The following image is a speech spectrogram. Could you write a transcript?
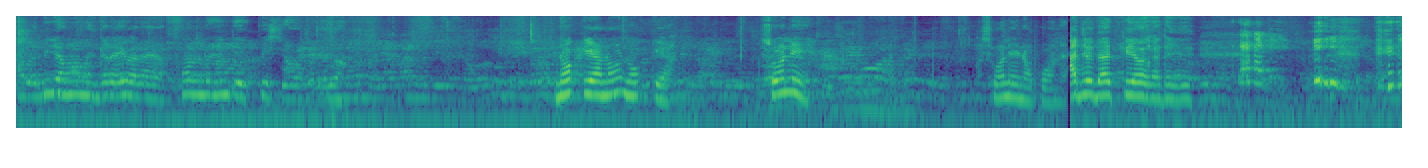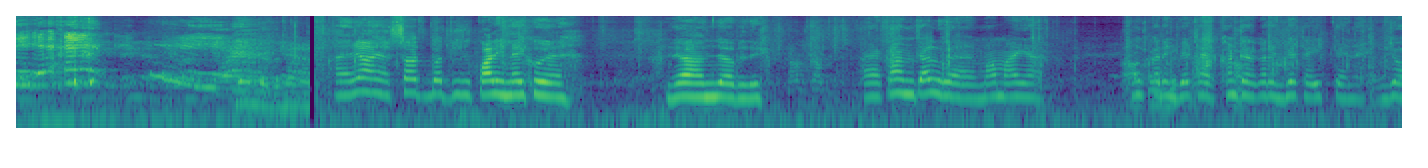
આપણે બીજા મામાની ઘરે આવ્યા ફોન નીચે એક પીસ જોવા નોકિયાનો નોકિયા. સોની? સોનીનો ફોન આજે દાંત કેવા કાઢે છે? સત બધું પાડી નાખ્યું હે જ્યાં સમજા બધી. અહીંયા કામ ચાલુ છે. મામા અહીંયા શું કરીને બેઠા ખંડેર કરીને બેઠા ઈ કે નહીં. જો.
